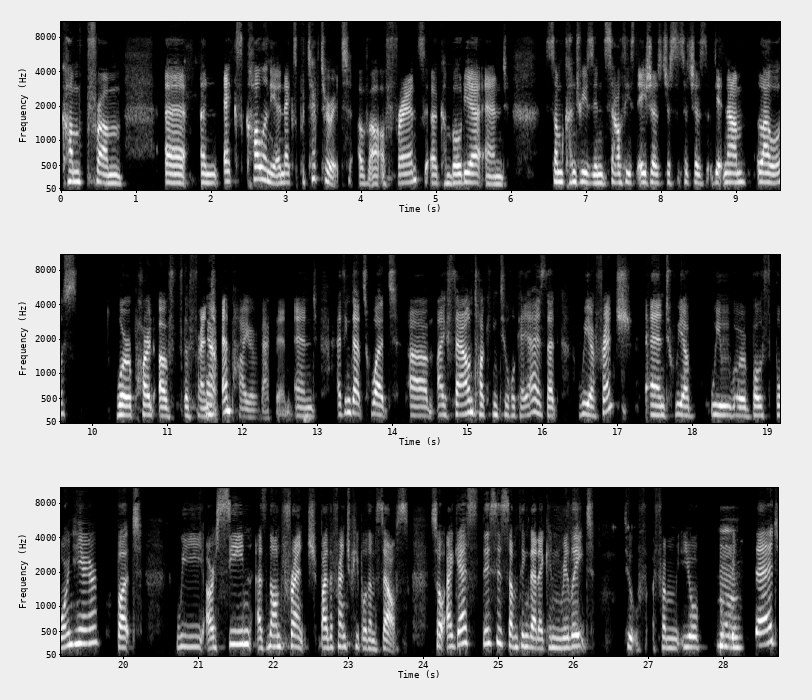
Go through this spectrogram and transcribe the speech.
come from uh, an ex-colony, an ex-protectorate of, uh, of France, uh, Cambodia, and some countries in Southeast Asia, just such as Vietnam, Laos, were part of the French yeah. Empire back then. And I think that's what um, I found talking to Rokhaya is that we are French and we are we were both born here, but we are seen as non-French by the French people themselves. So I guess this is something that I can relate to from your mm. said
